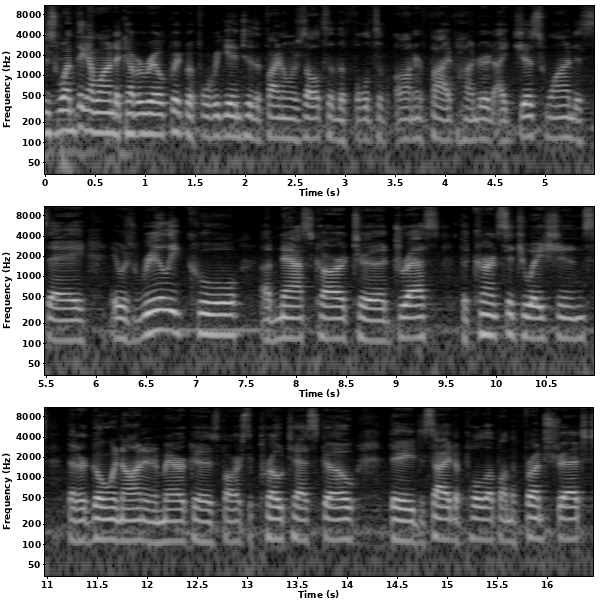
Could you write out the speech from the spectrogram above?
Just one thing I wanted to cover real quick before we get into the final results of the Folds of Honor 500. I just wanted to say it was really cool of NASCAR to address the current situations that are going on in America as far as the protests go. They decided to pull up on the front stretch,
